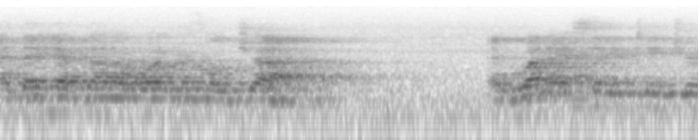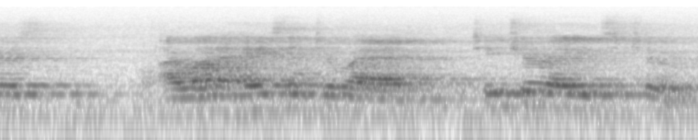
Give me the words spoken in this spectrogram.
and they have done a wonderful job. And when I say teachers, I want to hasten to add teacher aides too.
